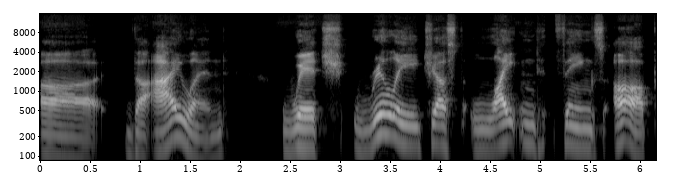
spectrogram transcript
uh, the island which really just lightened things up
